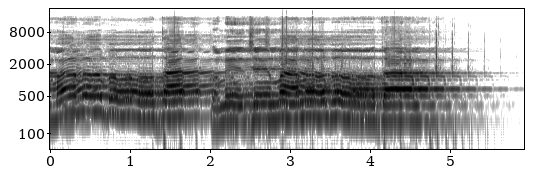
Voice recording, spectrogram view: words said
মানবতা কমেছে মানবতা।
